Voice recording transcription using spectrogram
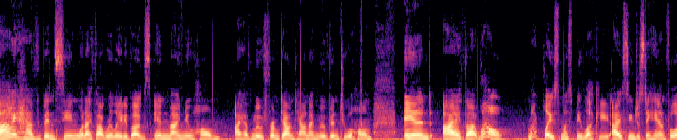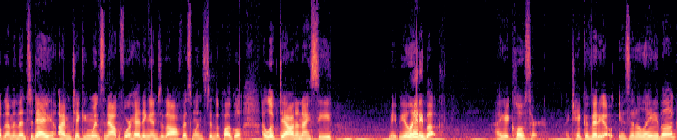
I have been seeing what I thought were ladybugs in my new home. I have moved from downtown, I've moved into a home, and I thought, wow, my place must be lucky. I've seen just a handful of them. And then today, I'm taking Winston out before heading into the office, Winston the puggle. I look down and I see maybe a ladybug. I get closer. I take a video. Is it a ladybug?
